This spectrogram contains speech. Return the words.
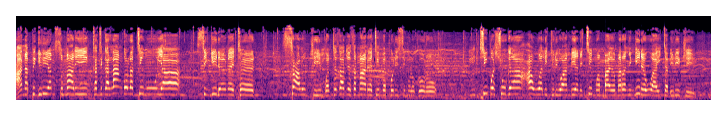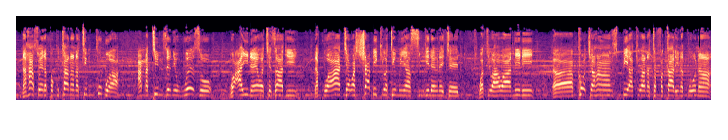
anapigilia msumari katika lango la timu ya Singida United. Salum Kihimbwa, mchezaji wa zamani wa timu ya Polisi Morogoro. Mtibwa Sugar awali tuliwaambia ni timu ambayo mara nyingine huwa haitabiriki, na haswa inapokutana na timu kubwa ama timu zenye uwezo wa aina ya wachezaji na kuwaacha washabiki wa timu ya Singida United wakiwa hawaamini. Uh, kocha Hans pia akiwa anatafakari na kuona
